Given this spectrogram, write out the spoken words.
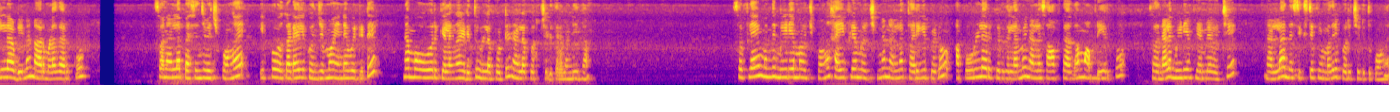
இல்லை அப்படின்னா நார்மலாக தான் இருக்கும். ஸோ நல்லா பிசைஞ்சு வச்சுக்கோங்க. இப்போது கடையில் கொஞ்சமாக எண்ணெய் விட்டுட்டு நம்ம ஒவ்வொரு கிழங்காக எடுத்து உள்ளே போட்டு நல்லா பொரிச்சு எடுத்துட வேண்டியது தான் ஸோ ஃப்ளேம் வந்து மீடியமாக வச்சுக்கோங்க. ஹை ஃப்ளேமில் வச்சிங்கன்னா நல்லா கருகி போயிடும். அப்போ உள்ளே இருக்கிறது எல்லாமே நல்லா சாஃப்ட் ஆகாமல் அப்படியே இருக்கும். ஸோ அதனால் மீடியம் ஃப்ளேமில் வச்சு நல்லா அந்த சிக்ஸ்டி ஃபைவ் மாதிரி பொரிச்சு எடுத்துக்கோங்க.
